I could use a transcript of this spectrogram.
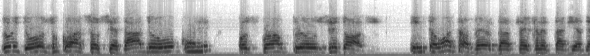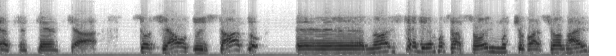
do idoso com a sociedade ou com os próprios idosos. Então, através da Secretaria de Assistência Social do Estado, eh, nós teremos ações motivacionais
